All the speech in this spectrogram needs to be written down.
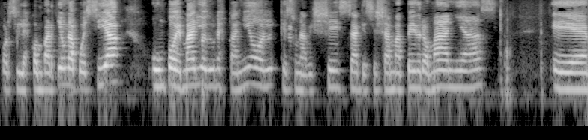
por si les compartía una poesía, un poemario de un español, que es una belleza, que se llama Pedro Mañas, eh,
